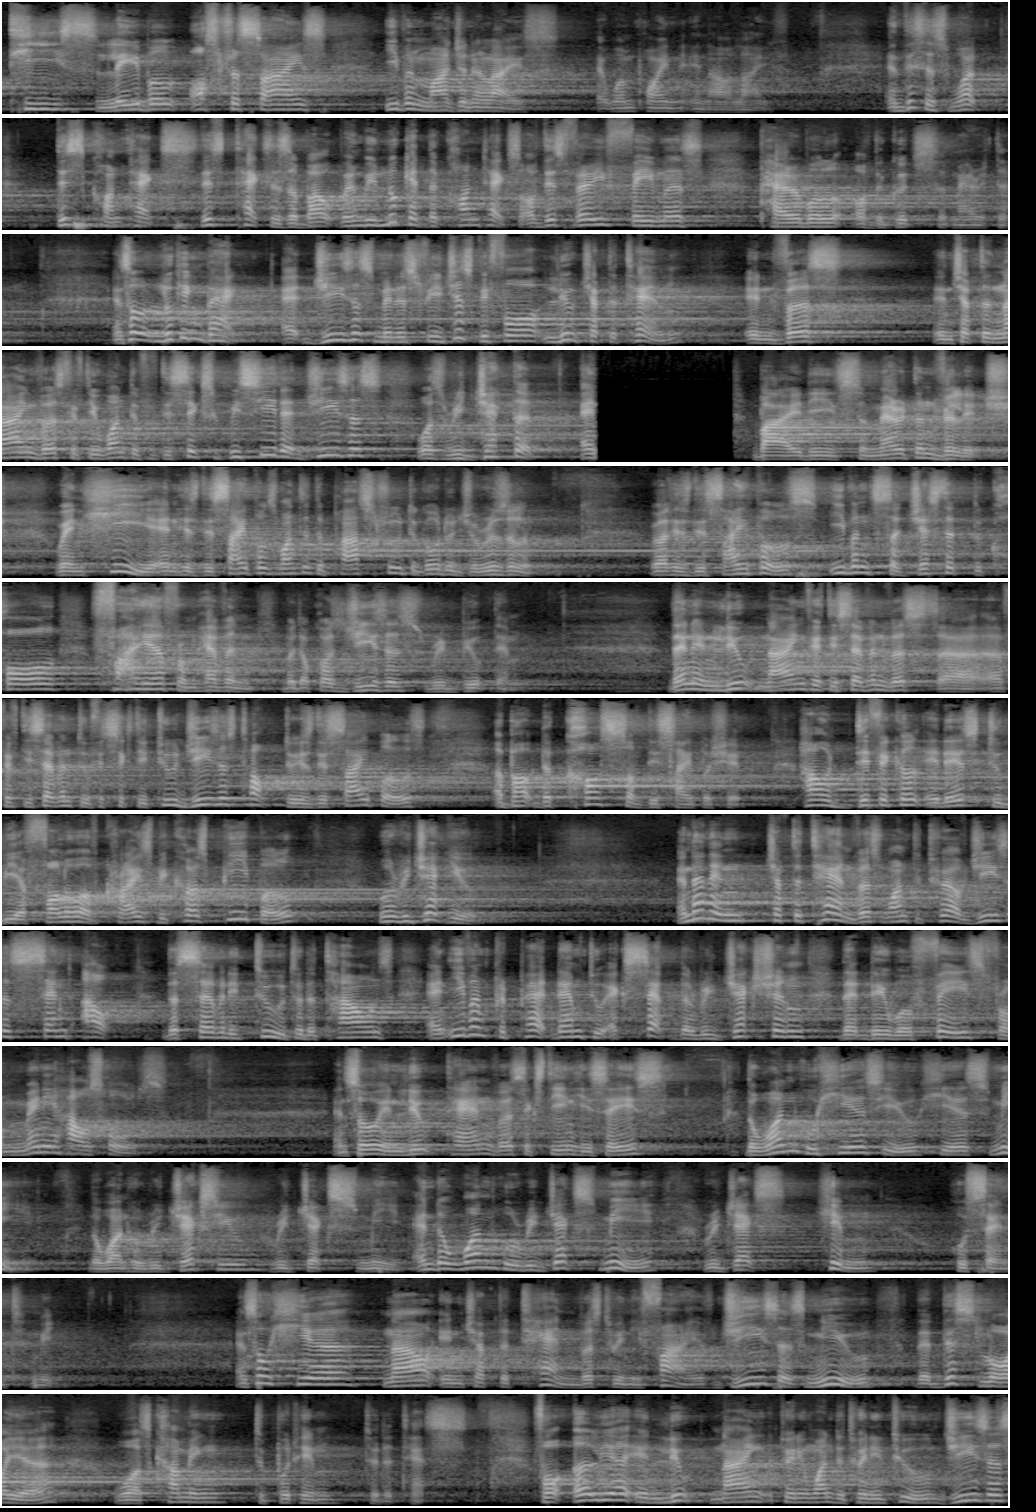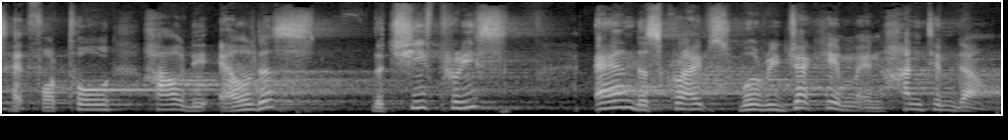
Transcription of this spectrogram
teased, labeled, ostracized, even marginalized at one point in our life. And this is what this context, this text is about when we look at the context of this very famous parable of the Good Samaritan. And so, looking back at Jesus' ministry just before Luke chapter 10, in verse in chapter 9, verse 51 to 56, we see that Jesus was rejected and by the Samaritan village when he and his disciples wanted to pass through to go to Jerusalem. Well, his disciples even suggested to call fire from heaven, but of course, Jesus rebuked them. Then in Luke 9 57, verse uh, 57 to 62, Jesus talked to his disciples about the cost of discipleship, how difficult it is to be a follower of Christ because people will reject you. And then in chapter 10, verse 1 to 12, Jesus sent out the 72 to the towns and even prepared them to accept the rejection that they will face from many households. And so in Luke 10, verse 16, he says, The one who hears you hears me. The one who rejects you rejects me. And the one who rejects me rejects him who sent me. And so, here now in chapter 10, verse 25, Jesus knew that this lawyer was coming to put him to the test. For earlier in Luke 9 21 to 22, Jesus had foretold how the elders, the chief priests, and the scribes will reject him and hunt him down.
